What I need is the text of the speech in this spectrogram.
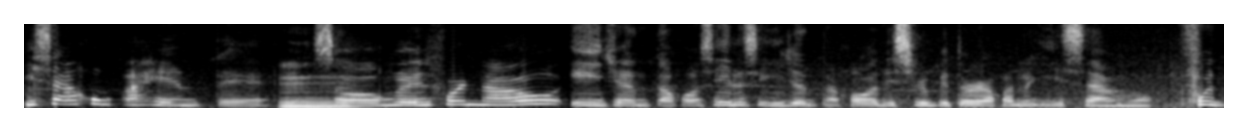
isa akong ahente. Mm. So, ngayon for now, agent ako, sales agent ako, distributor ako ng isang food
